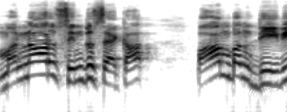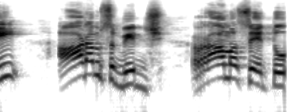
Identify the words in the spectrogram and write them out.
మన్నారు సింధు శాఖ పాంబన్ దీవి ఆడమ్స్ బిర్జ్ రామసేతు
